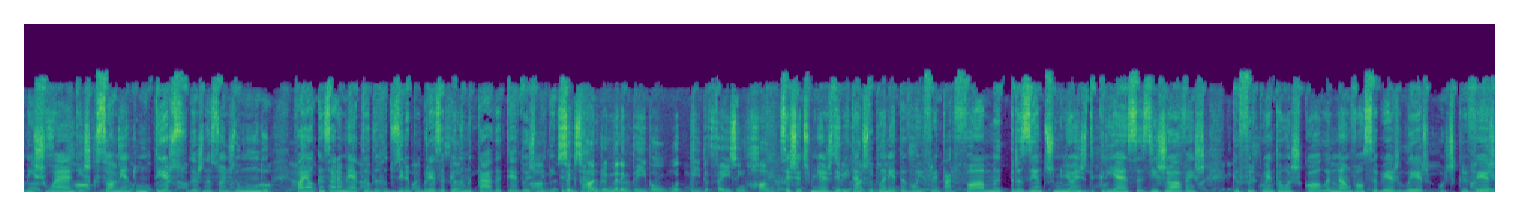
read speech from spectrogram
Li Xuan diz que somente um terço das nações do mundo vai alcançar a meta de reduzir a pobreza pela metade até 2030. 600 milhões de habitantes do planeta vão enfrentar fome, 300 milhões de crianças e jovens que frequentam a escola não vão saber ler ou escrever.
